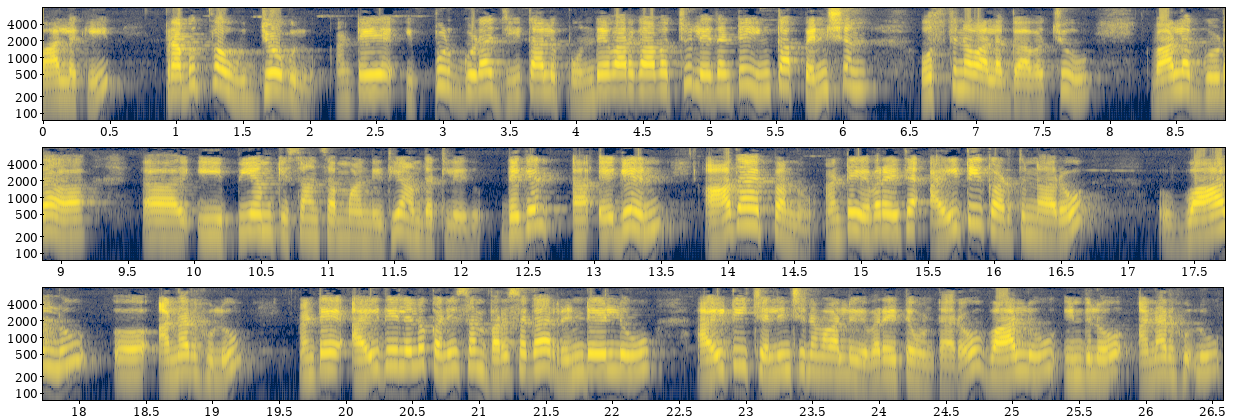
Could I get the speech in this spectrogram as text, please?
వాళ్ళకి ప్రభుత్వ ఉద్యోగులు అంటే ఇప్పుడు కూడా జీతాలు పొందేవారు కావచ్చు లేదంటే ఇంకా పెన్షన్ వస్తున్న వాళ్ళకి కావచ్చు వాళ్ళకు కూడా ఈ పిఎం కిసాన్ సమ్మాన్ నిధి అందట్లేదు. దెగెన్ అగైన్ ఆదాయ పన్ను అంటే ఎవరైతే ఐటీ కడుతున్నారో వాళ్ళు అనర్హులు. అంటే ఐదేళ్ళలో కనీసం వరుసగా రెండేళ్ళు ఐటీ చెల్లించిన వాళ్ళు ఎవరైతే ఉంటారో వాళ్ళు ఇందులో అనర్హులు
